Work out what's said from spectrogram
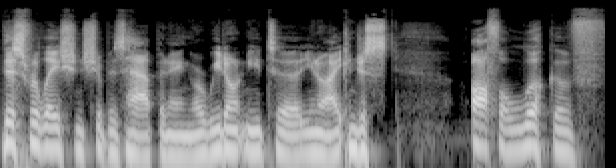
this relationship is happening, or we don't need to. You know, I can just off a look of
